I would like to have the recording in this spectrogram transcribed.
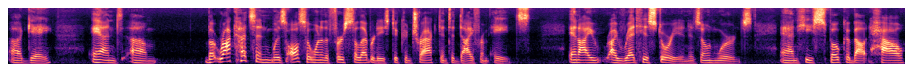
uh, gay. And, um, but Rock Hudson was also one of the first celebrities to contract and to die from AIDS. And I, I read his story in his own words. And he spoke about how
